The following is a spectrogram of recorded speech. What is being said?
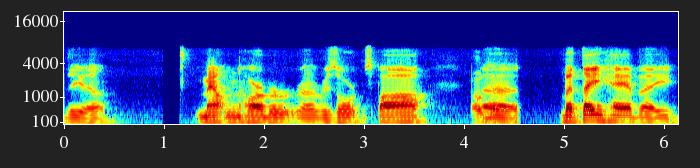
the uh, Mountain Harbor uh, Resort Spa. Okay. Uh, but they have a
